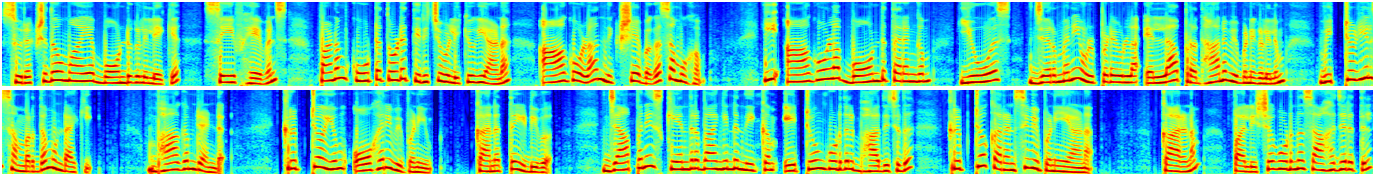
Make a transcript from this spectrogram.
സുരക്ഷിതവുമായ ബോണ്ടുകളിലേക്ക് സേഫ് ഹേവൻസ് പണം കൂട്ടത്തോടെ തിരിച്ചു വിളിക്കുകയാണ് ആഗോള നിക്ഷേപക സമൂഹം. ഈ ആഗോള ബോണ്ട് തരംഗം യു ജർമ്മനി ഉൾപ്പെടെയുള്ള എല്ലാ പ്രധാന വിപണികളിലും വിറ്റൊഴിയിൽ സമ്മർദ്ദമുണ്ടാക്കി ഭാഗം രണ്ട്. ക്രിപ്റ്റോയും ഓഹരി വിപണിയും. കനത്ത ഇടിവ്. ജാപ്പനീസ് കേന്ദ്ര ബാങ്കിന്റെ നീക്കം ഏറ്റവും കൂടുതൽ ബാധിച്ചത് ക്രിപ്റ്റോ കറൻസി വിപണിയെയാണ്. കാരണം പലിശ കൂടുന്ന സാഹചര്യത്തിൽ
